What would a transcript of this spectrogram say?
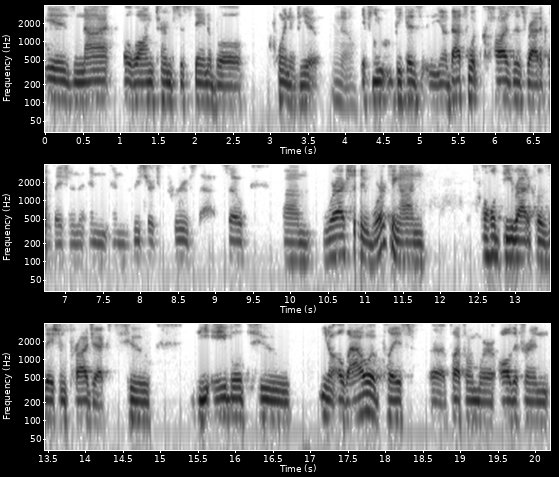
is not a long-term sustainable point of view. No. If you because you know that's what causes radicalization, and, and research proves that. So um, we're actually working on a whole de-radicalization project to be able to you know allow a place uh, platform where all different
